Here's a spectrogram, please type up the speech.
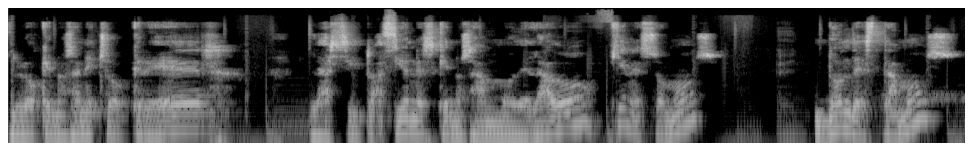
lo que nos han hecho creer, las situaciones que nos han modelado, quiénes somos, dónde estamos,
